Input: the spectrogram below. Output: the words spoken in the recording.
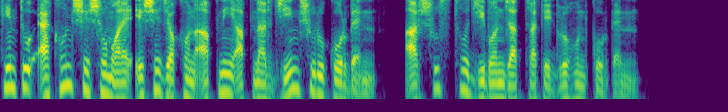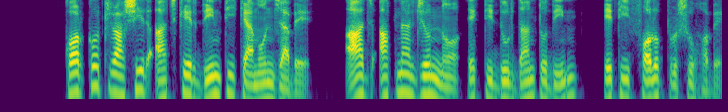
কিন্তু এখন সে সময় এসে যখন আপনি আপনার জিম শুরু করবেন আর সুস্থ জীবনযাত্রাকে গ্রহণ করবেন। কর্কট রাশির আজকের দিনটি কেমন যাবে? আজ আপনার জন্য একটি দুর্দান্ত দিন, এটি ফলপ্রসূ হবে।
